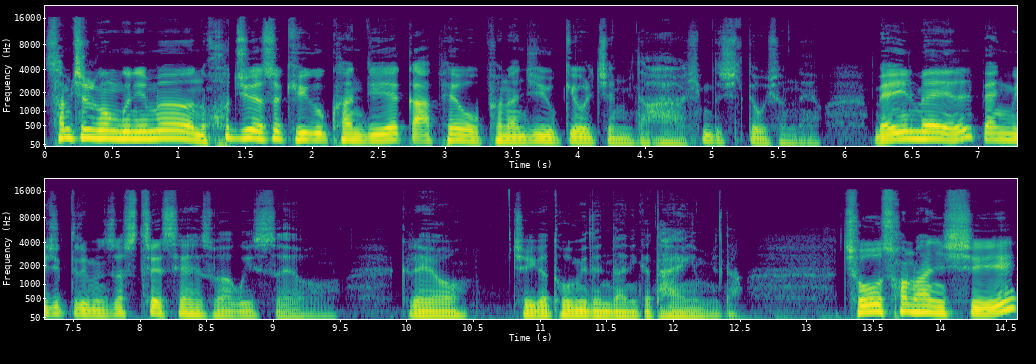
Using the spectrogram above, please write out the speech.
3709님은 호주에서 귀국한 뒤에 카페 오픈한 지 6개월째입니다. 아, 힘드실 때 오셨네요. 매일매일 백뮤직 들으면서 스트레스 해소하고 있어요. 그래요. 저희가 도움이 된다니까 다행입니다. 조선환 씨,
